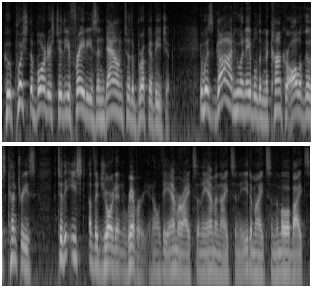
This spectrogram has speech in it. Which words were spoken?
who pushed the borders to the Euphrates and down to the brook of Egypt. It was God who enabled them to conquer all of those countries to the east of the Jordan River, you know, the Amorites and the Ammonites and the Edomites and the Moabites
